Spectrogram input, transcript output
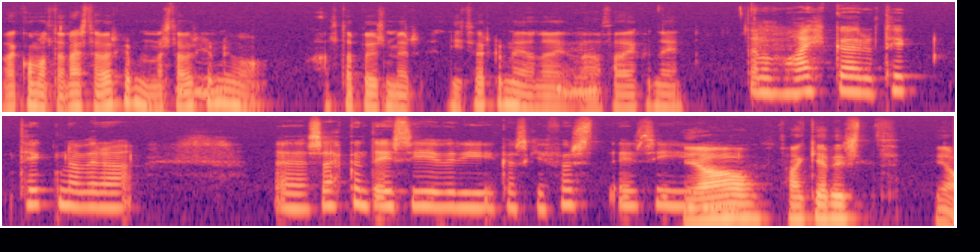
það kom alltaf næsta verkefni næsta verkefni og alltaf bauð sem er nýtt verkefni þannig að, að það einhvern veginn þannig að þú tek, tegna að vera uh, second AC yfir í kannski first AC já, það gerist já,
